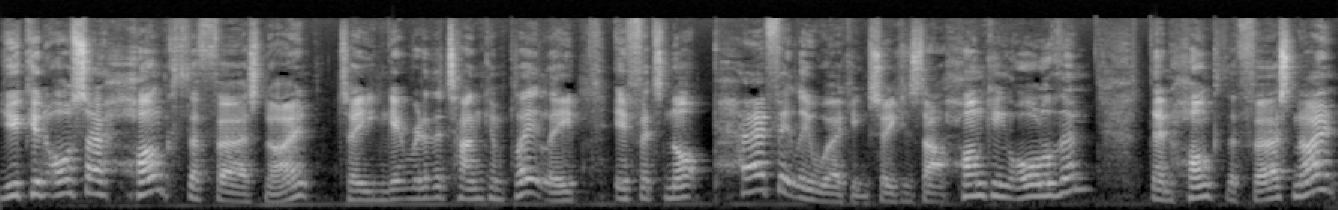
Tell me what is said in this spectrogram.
You can also honk the first note, so you can get rid of the tongue completely if it's not perfectly working. So you can start honking all of them, then honk the first note,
